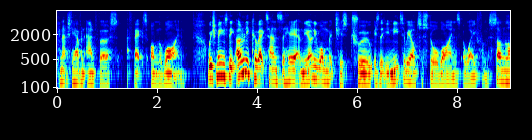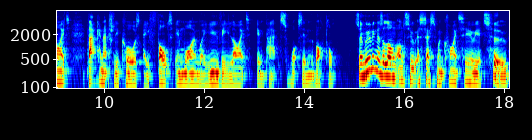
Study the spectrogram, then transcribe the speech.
can actually have an adverse effect on the wine. Which means the only correct answer here and the only one which is true is that you need to be able to store wines away from sunlight. That can actually cause a fault in wine where UV light impacts what's in the bottle. So moving us along onto assessment criteria two,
